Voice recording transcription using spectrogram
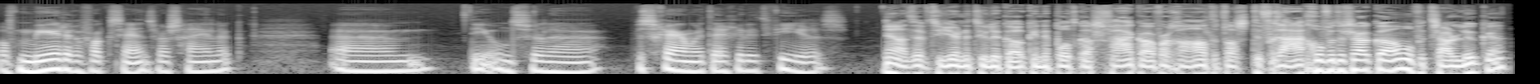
of meerdere vaccins waarschijnlijk, um, die ons zullen beschermen tegen dit virus. Ja, dat hebben we hier natuurlijk ook in de podcast vaak over gehad. Het was de vraag of het er zou komen, of het zou lukken.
